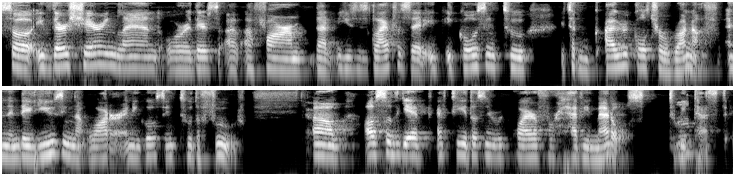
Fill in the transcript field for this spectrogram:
So if they're sharing land or there's a, a farm that uses glyphosate, it, it, goes into it's an agricultural runoff, and then they're using that water, and it goes into the food. Um, also, the FDA doesn't require for heavy metals to be mm-hmm. tested,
